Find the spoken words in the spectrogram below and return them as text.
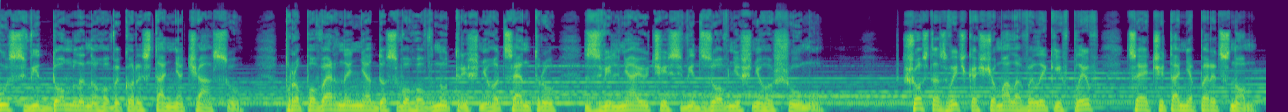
усвідомленого використання часу, про повернення до свого внутрішнього центру, звільняючись від зовнішнього шуму. Шоста звичка, що мала великий вплив, це читання перед сном.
